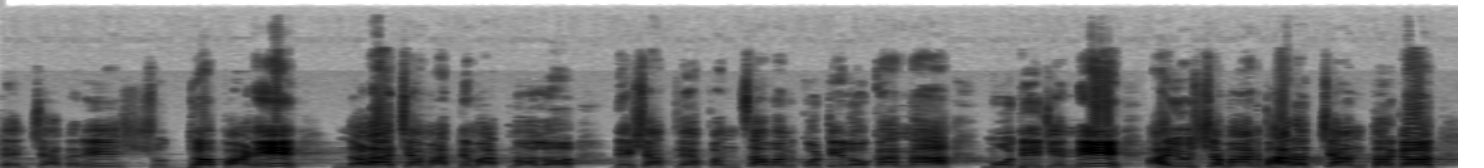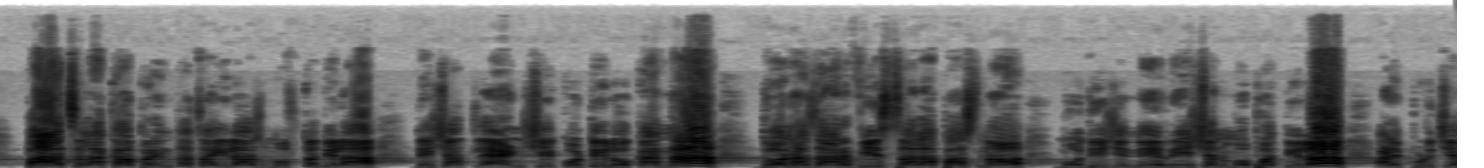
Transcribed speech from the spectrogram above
त्यांच्या घरी शुद्ध पाणी नळाच्या माध्यमातून आलं. देशातल्या पंचावन्न कोटी लोकांना मोदीजींनी आयुष्यमान भारतच्या अंतर्गत पाच लाखापर्यंतचा इलाज मुफ्त दिला. देशातल्या ऐंशी कोटी लोकांना दोन हजार वीस सालापासनं मोदीजींनी रेशन मोफत दिलं आणि पुढचे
